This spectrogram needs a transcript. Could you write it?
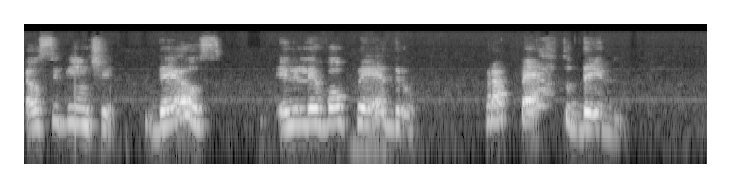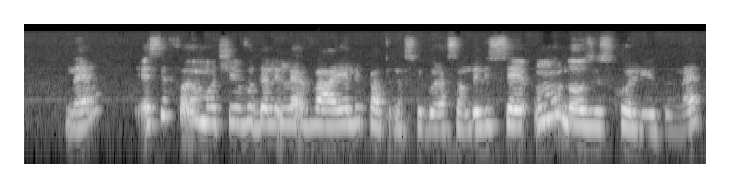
é o seguinte, Deus, ele levou Pedro para perto dele, né? Esse foi o motivo dele levar ele para a transfiguração, dele ser um dos escolhidos, né?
